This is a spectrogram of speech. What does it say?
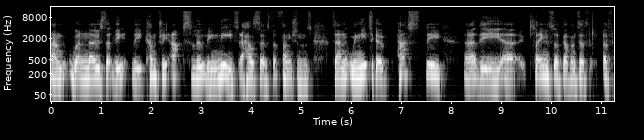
and one knows that the the country absolutely needs a health service that functions then we need to go past the uh, the uh, claims of government of, of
